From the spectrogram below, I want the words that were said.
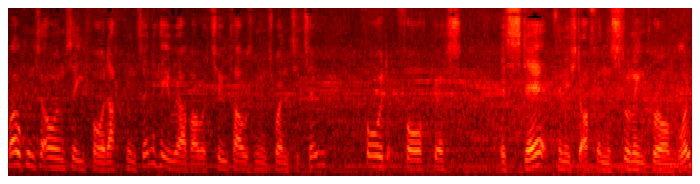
Welcome to OMC Ford Accrington. Here we have our 2022 Ford Focus Estate, finished off in the stunning chrome blue.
